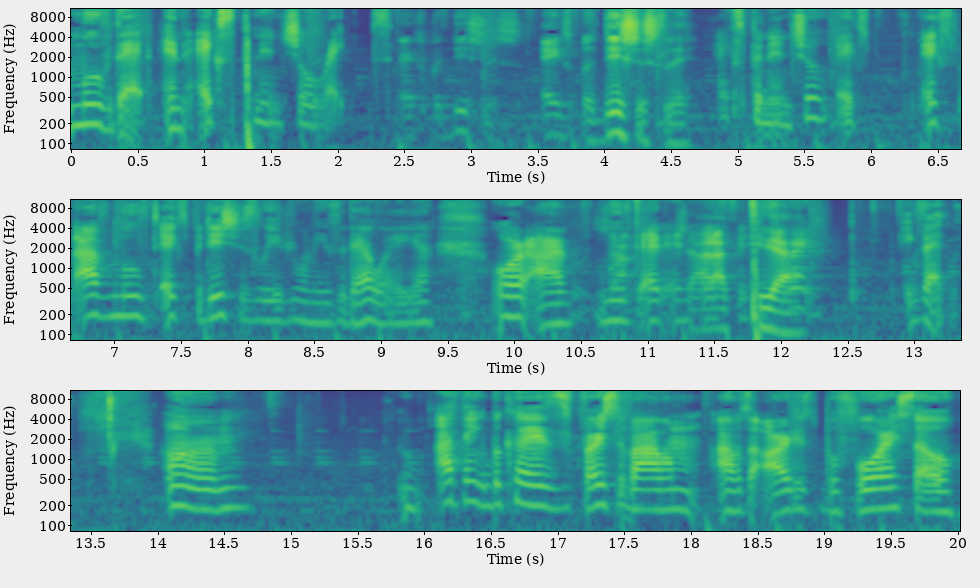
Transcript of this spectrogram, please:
moved that an exponential rate. Expeditious, expeditiously. Exponential, exponential ex- I've moved expeditiously, if you want to use it that way, yeah. Or I've moved at an expeditious rate. Exactly. Um, I think because first of all, I'm I was an artist before, so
